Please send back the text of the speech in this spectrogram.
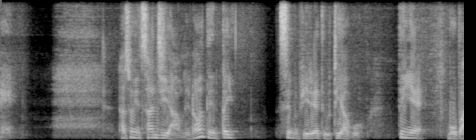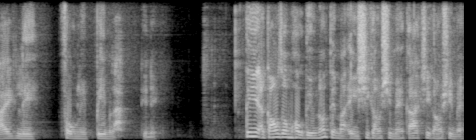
တယ်။ဒါဆိုရင်စမ်းကြည့်ရအောင်လေနော်သင်တိတ် စင်မပြေတဲ့သူတယောက်ကိုသင်ရဲ့ mobile လေးဖုန်းလေးပေးမလားဒီနေ့သင်ရဲ့အကောင်းဆုံးမဟုတ်သေးဘူးเนาะသင်မှာအိမ်ရှိကောင်းရှိမယ်ကားရှိကောင်းရှိမယ်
